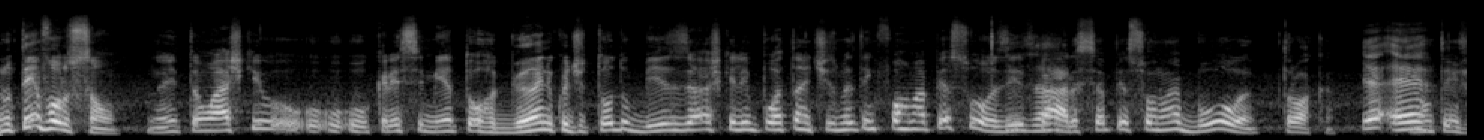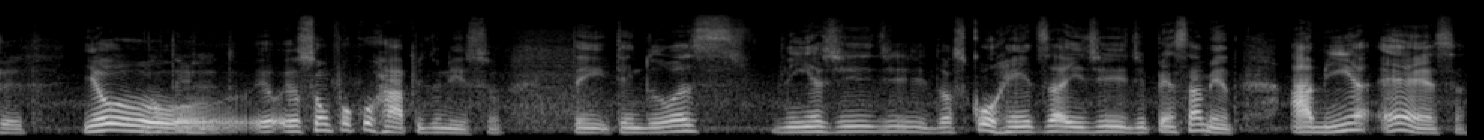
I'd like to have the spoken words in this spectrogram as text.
não tem evolução. Né? Então, acho que o, o, o, crescimento orgânico de todo o business, eu acho que ele é importantíssimo, ele tem que formar pessoas. Exato. E, cara, se a pessoa não é boa, troca. É, é. Não tem jeito. E eu, eu, eu sou um pouco rápido nisso. Tem, tem duas linhas de, de duas correntes aí de, de pensamento. A minha é essa.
